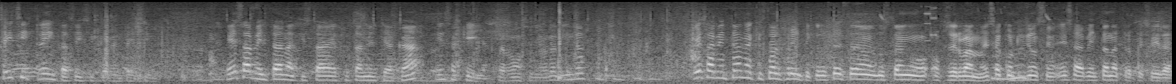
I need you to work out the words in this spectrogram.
6 y 30, 6 y 45. Esa ventana que está justamente acá es aquella, perdón señora linda. Esa ventana que está al frente, que ustedes están, lo están observando, esa construcción, esa ventana trapezoidal.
